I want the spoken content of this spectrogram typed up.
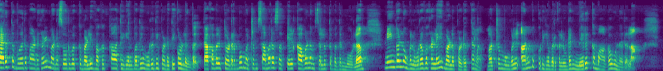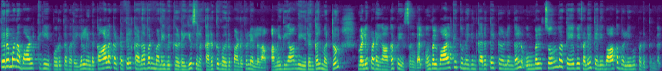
கருத்து வேறுபாடுகள் மனசோர்வுக்கு வழிவகுக்காது என்பதை உறுதிப்படுத்திக் கொள்ளுங்கள். தகவல் தொடர்பு மற்றும் சமரசத்தில் கவனம் செலுத்துவதன் மூலம் நீங்கள் உங்கள் உறவுகளை வலுப்படுத்தலாம் மற்றும் உங்கள் அன்புக்குரியவர்களுடன் நெருக்கமாக உணரலாம். திருமண வாழ்க்கையை பொறுத்தவரையில் இந்த காலகட்டத்தில் கணவன் மனைவிக்கு இடையே சில கருத்து வேறுபாடுகள் எழலாம். அமைதியாக இருங்கள் மற்றும் வெளிப்படையாக பேசுங்கள். உங்கள் வாழ்க்கை துணையின் கருத்தை கேளுங்கள். உங்கள் சொந்த தேவைகளை தெளிவாக வெளிவுபடுத்துங்கள்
